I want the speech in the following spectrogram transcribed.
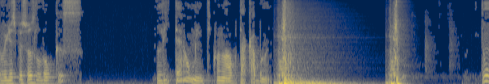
Eu vejo as pessoas loucas, literalmente, quando algo tá acabando. Então,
